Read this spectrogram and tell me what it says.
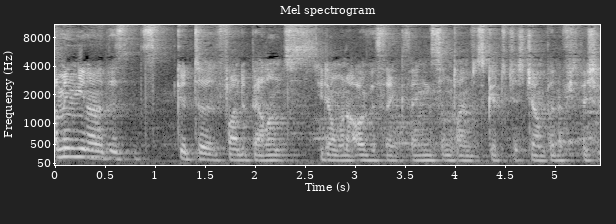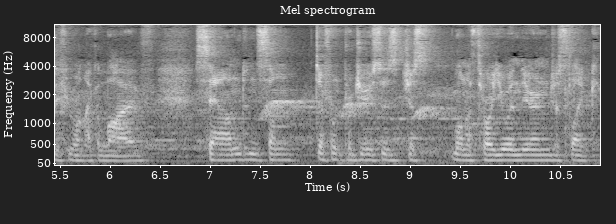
I mean, you know, it's good to find a balance. You don't want to overthink things. Sometimes it's good to just jump in, especially if you want like a live sound. And some different producers just want to throw you in there and just like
